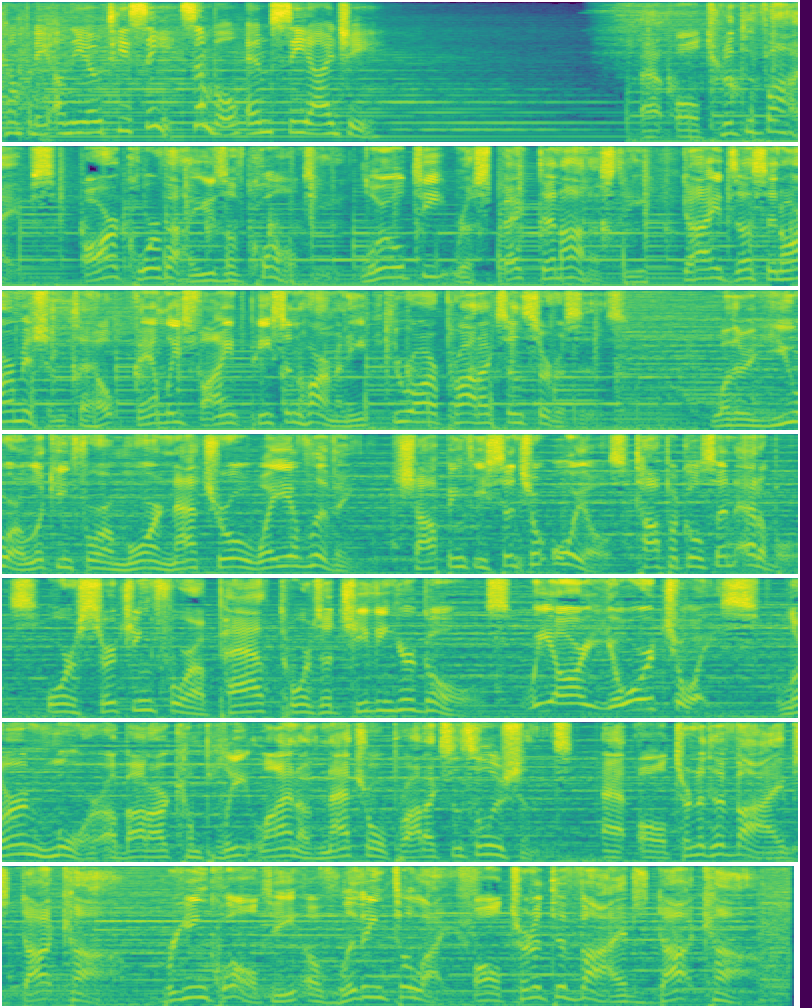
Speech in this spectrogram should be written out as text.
company on the OTC, symbol MCIG. At Alternative Vibes, our core values of quality, loyalty, respect, and honesty guides us in our mission to help families find peace and harmony through our products and services. Whether you are looking for a more natural way of living, shopping essential oils, topicals, and edibles, or searching for a path towards achieving your goals, we are your choice. Learn more about our complete line of natural products and solutions at AlternativeVibes.com. Bringing quality of living to life. AlternativeVibes.com.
